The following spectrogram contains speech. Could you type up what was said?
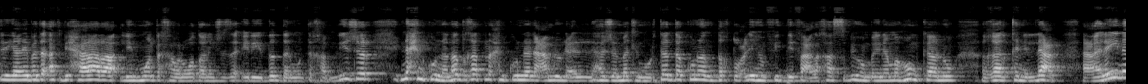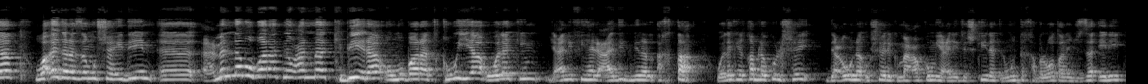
يعني بدأت بحرارة للمنتخب الوطني الجزائري ضد المنتخب النيجر نحن كنا نضغط نحن كنا نعمل الهجمات المرتدة كنا نضغط عليهم في الدفاع الخاص بهم بينما هم كانوا غالقين اللعب على علينا. وأيضا أعزائي المشاهدين آه، عملنا مباراة نوعا ما كبيرة ومباراة قوية ولكن يعني فيها العديد من الأخطاء. ولكن قبل كل شيء دعونا أشارك معكم يعني تشكيلة المنتخب الوطني الجزائري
